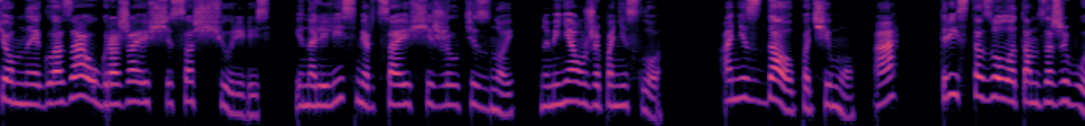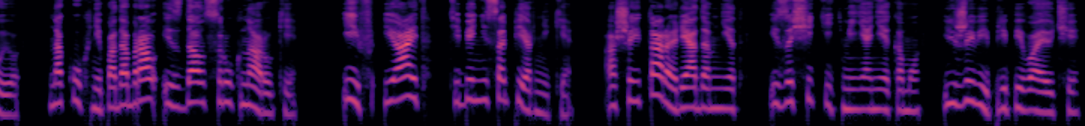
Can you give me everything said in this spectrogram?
Темные глаза угрожающе сощурились и налились мерцающей желтизной, но меня уже понесло. А не сдал почему, а? Триста золотом за живую. На кухне подобрал и сдал с рук на руки. Ив и Айд тебе не соперники, а Шейтара рядом нет, и защитить меня некому, и живи припеваючи.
